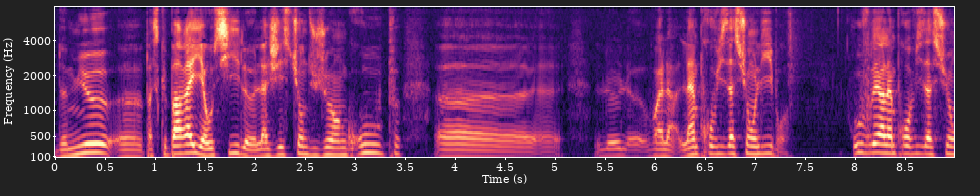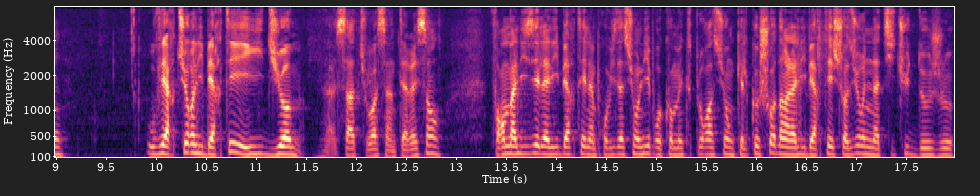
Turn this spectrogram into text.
de mieux. Euh, parce que pareil, il y a aussi la gestion du jeu en groupe, voilà, l'improvisation libre. Ouvrir l'improvisation. Ouverture, liberté et idiome. Ça, tu vois, c'est intéressant. Formaliser la liberté, l'improvisation libre comme exploration, quelque chose dans la liberté, choisir une attitude de jeu.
